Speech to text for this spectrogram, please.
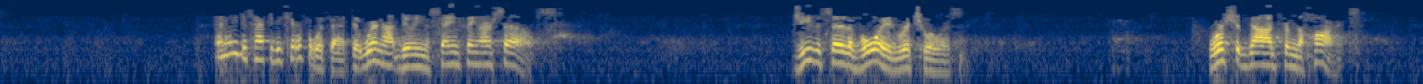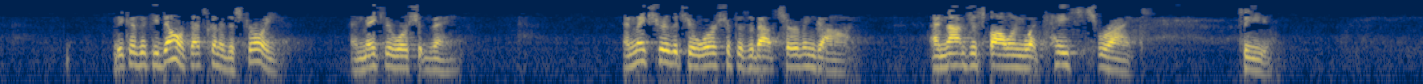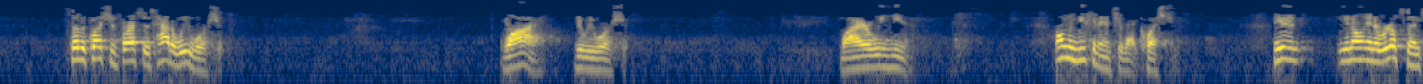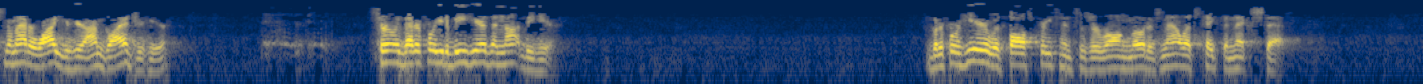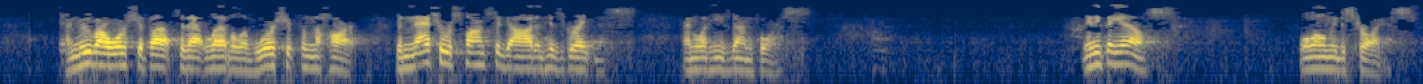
And we just have to be careful with that, that we're not doing the same thing ourselves. Jesus said, avoid ritualism. Worship God from the heart. Because if you don't, that's going to destroy you and make your worship vain. And make sure that your worship is about serving God and not just following what tastes right to you. So the question for us is how do we worship? Why do we worship? Why are we here? Only you can answer that question. You know, in a real sense, no matter why you're here, I'm glad you're here. Certainly better for you to be here than not be here. But if we're here with false pretenses or wrong motives, now let's take the next step and move our worship up to that level of worship from the heart, the natural response to God and His greatness and what He's done for us. Anything else will only destroy us.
